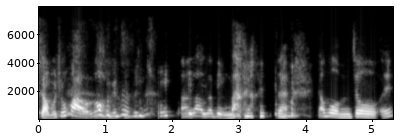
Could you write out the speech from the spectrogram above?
讲不出话了，唠个几分钟。啊唠个饼吧。对，要不我们就哎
